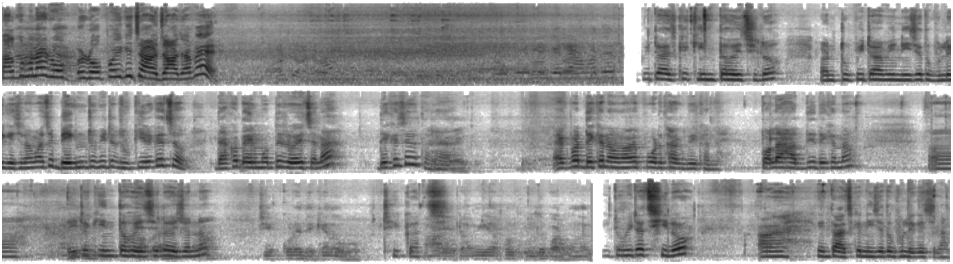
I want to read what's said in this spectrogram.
কালকে মনে হয় রোপওয়ে কি যাওয়া যাবে? টুপিটা আজকে কিনতে হয়েছিল। কারণ টুপিটা আমি নিজে তো ভুলে গেছিলাম। আচ্ছা বেগনি টুপিটা ঢুকিয়ে রেখেছো? দেখো তো এর মধ্যে রয়েছে না? দেখেছ তো? হ্যাঁ। একবার দেখে নাও নাহলে পড়ে থাকবে এখানে। তলায় হাত দিয়ে দেখে নাও। এইটা কিনতে হয়েছিল এই জন্য। চেক করে দেখে নেব। ঠিক আছে। ওটা আমি এখন খুলতে পারব না। এই টুপিটা ছিল কিন্তু আজকে নিজে তো ভুলে গেছিলাম।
